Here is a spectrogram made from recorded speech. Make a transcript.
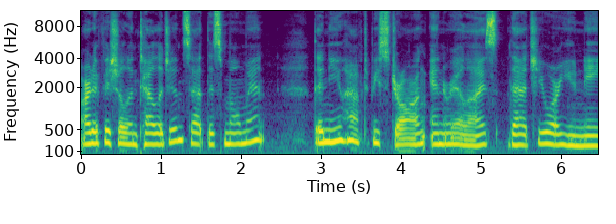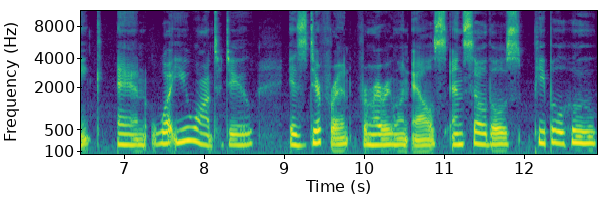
artificial intelligence at this moment. Then you have to be strong and realize that you are unique and what you want to do is different from everyone else and so those people who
